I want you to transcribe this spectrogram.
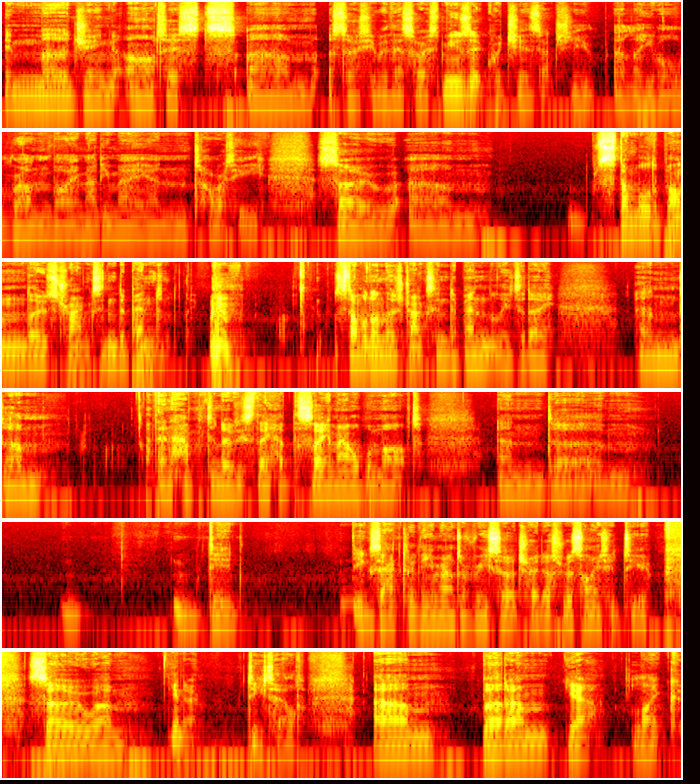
emerging artists um, associated with SOS Music, which is actually a label run by Maddie May and Tority. So, um, stumbled upon those tracks independently. stumbled on those tracks independently today, and um, then happened to notice they had the same album art, and um, did exactly the amount of research I just recited to you. So, um, you know, detailed. Um, but um, yeah, like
